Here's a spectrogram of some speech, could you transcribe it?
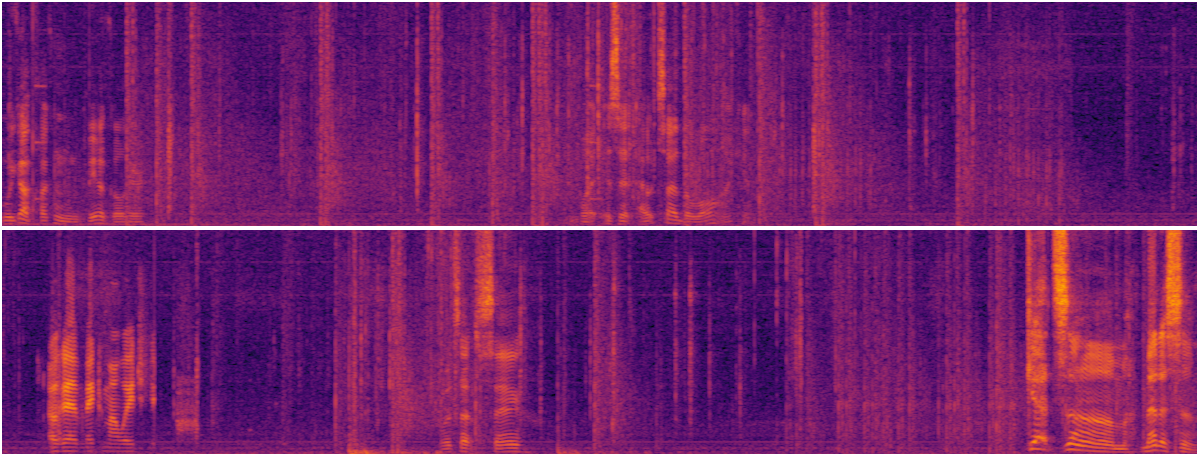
We got fucking vehicle here. What is it outside the wall? I can't. Okay, I'm making my way to. What's that saying? Get some medicine.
